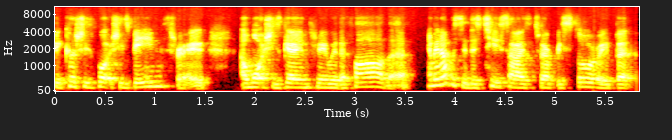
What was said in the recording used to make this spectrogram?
because she's what she's been through and what she's going through with her father i mean obviously there's two sides to every story but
